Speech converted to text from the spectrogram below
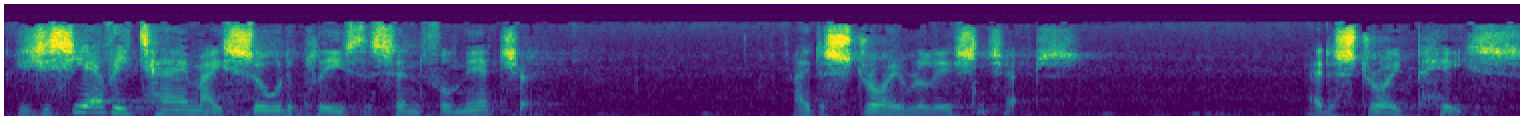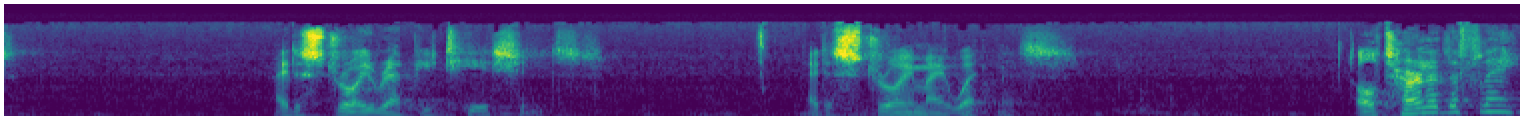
Because you see, every time I sow to please the sinful nature, I destroy relationships. I destroy peace. I destroy reputations. I destroy my witness. Alternatively,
